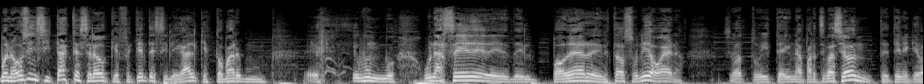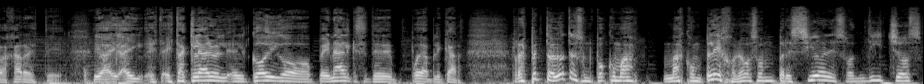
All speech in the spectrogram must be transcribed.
Bueno, vos incitaste a hacer algo que efectivamente es ilegal, que es tomar un, eh, un- una sede de- del poder en Estados Unidos. Bueno, si vos tuviste ahí una participación, te tiene que bajar este. digo, hay- hay- está, claro el, el código penal que se te puede aplicar. Respecto al otro es un poco más, más complejo, ¿no? Son presiones, son dichos.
